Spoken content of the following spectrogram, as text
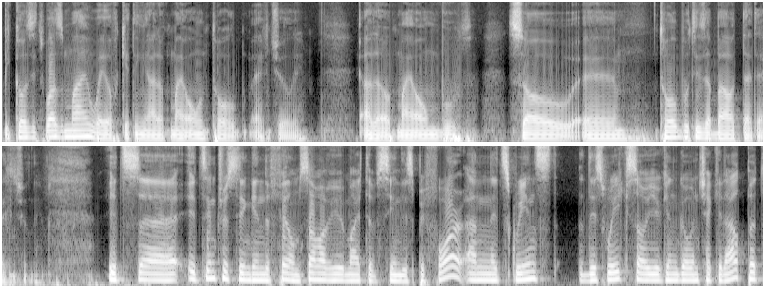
because it was my way of getting out of my own toll, actually, out of my own booth. So um, toll booth is about that actually. It's uh, it's interesting in the film. Some of you might have seen this before, and it screens this week, so you can go and check it out. But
